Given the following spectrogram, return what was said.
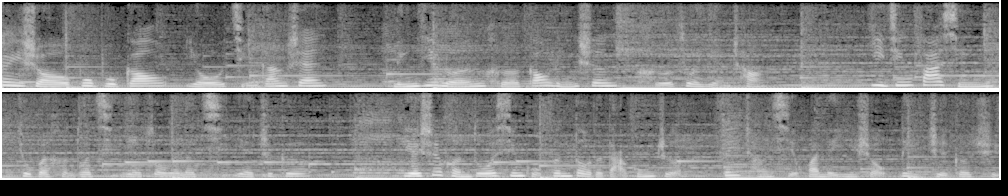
这一首《步步高》由井冈山、林依轮和高林生合作演唱，一经发行就被很多企业作为了企业之歌，也是很多辛苦奋斗的打工者非常喜欢的一首励志歌曲。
